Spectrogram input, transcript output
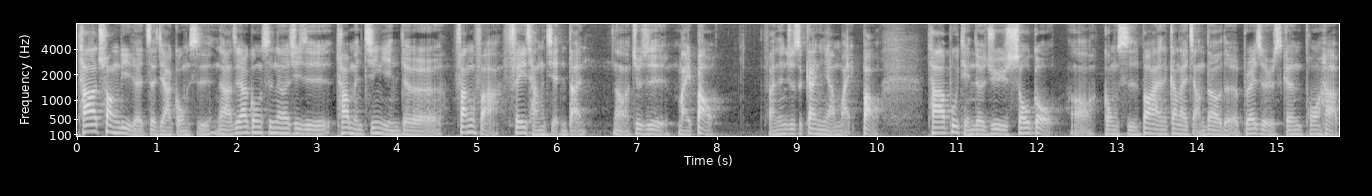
他创立了这家公司，那这家公司呢，其实他们经营的方法非常简单啊，就是买爆，反正就是干娘买爆。他不停的去收购啊公司，包含刚才讲到的 Brazzers 跟 Pornhub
